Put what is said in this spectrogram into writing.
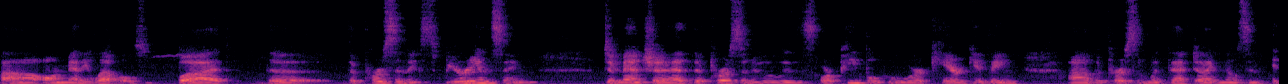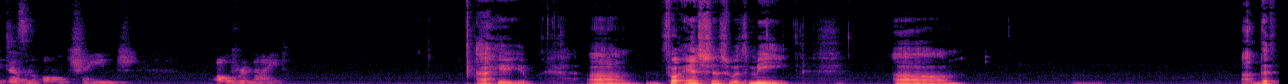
uh, on many levels, but the the person experiencing dementia, the person who is, or people who are caregiving uh, the person with that diagnosis, it doesn't all change overnight. I hear you. Um, for instance, with me, um, the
